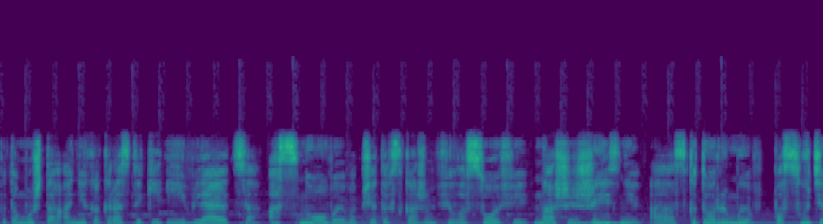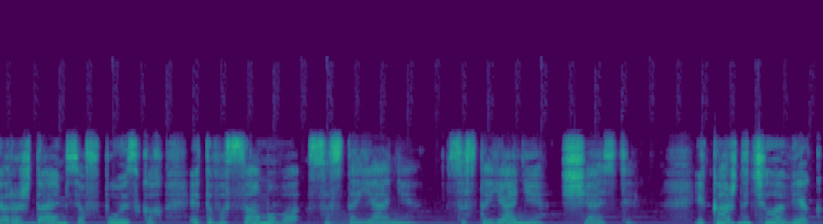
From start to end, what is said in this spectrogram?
потому что они как раз-таки и являются основой, вообще, так скажем, философии нашей жизни, а, с которой мы, по сути, рождаемся в поисках этого самого состояния, состояния счастья. И каждый человек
